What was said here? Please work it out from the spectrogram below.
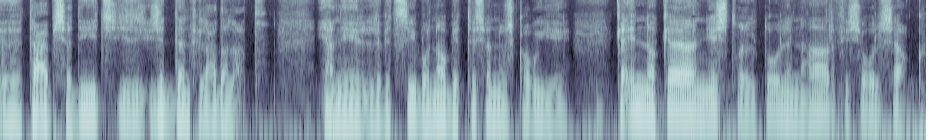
آه، تعب شديد جدا في العضلات. يعني اللي بتصيبه نوبة تشنج قوية كأنه كان يشتغل طول النهار في شغل شاق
